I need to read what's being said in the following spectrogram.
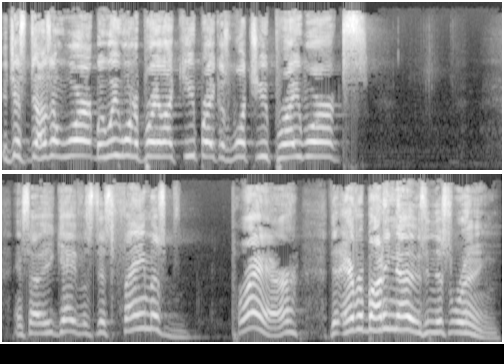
It just doesn't work, but we want to pray like you pray because what you pray works. And so he gave us this famous prayer that everybody knows in this room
